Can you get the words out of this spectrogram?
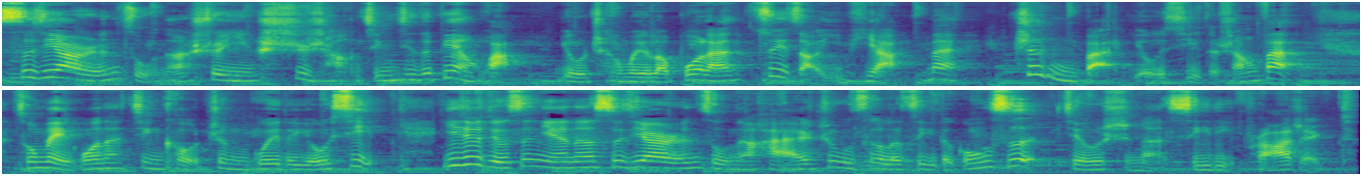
司机二人组呢顺应市场经济的变化，又成为了波兰最早一批啊卖正版游戏的商贩，从美国呢进口正规的游戏。一九九四年呢，司机二人组呢还注册了自己的公司，就是呢 CD Project。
